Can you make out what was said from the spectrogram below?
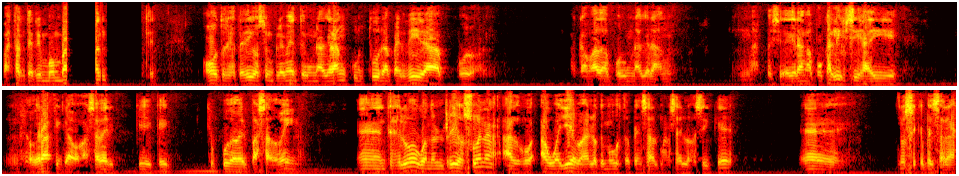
bastante rimbombante. Otros, ya te digo, simplemente una gran cultura perdida por acabada por una gran, una especie de gran apocalipsis ahí geográfica o a saber que, que, pudo haber pasado ahí, ¿no? Eh, desde luego, cuando el río suena, algo, agua lleva, es lo que me gusta pensar, Marcelo. Así que eh, no sé qué pensará.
